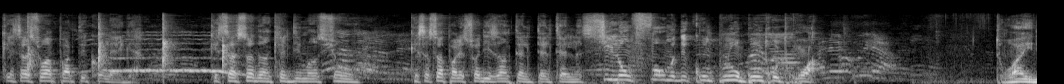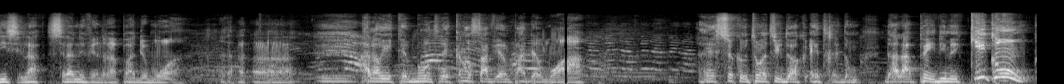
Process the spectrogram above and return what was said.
que ce soit par tes collègues, que ce soit dans quelle dimension, que ce soit par les soi-disant tel, tel, tel, si l'on forme des complots contre toi, toi, il dit cela, cela ne viendra pas de moi. Alors il te montre quand ça ne vient pas de moi, hein, ce que toi tu dois être donc dans la paix. Il dit, mais quiconque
